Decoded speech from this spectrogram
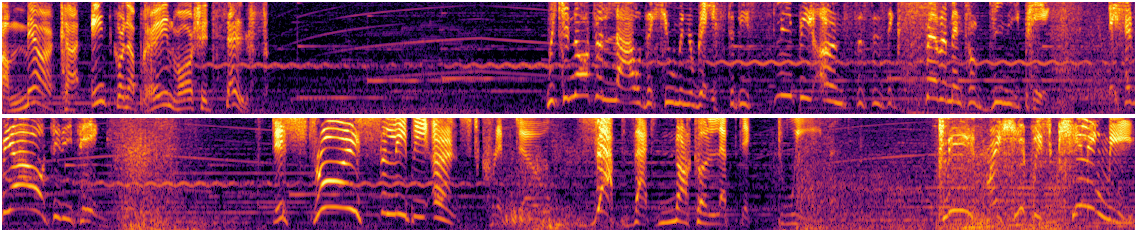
America ain't gonna brainwash itself. We cannot allow the human race to be Sleepy Ernstus's experimental guinea pigs. They should be our guinea pigs. Destroy Sleepy Ernst, Crypto. Zap that narcoleptic dweeb. Please, my hip is killing me.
